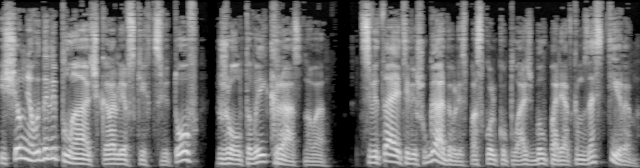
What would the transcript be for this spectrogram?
Еще мне выдали плащ королевских цветов, желтого и красного. Цвета эти лишь угадывались, поскольку плащ был порядком застиран.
